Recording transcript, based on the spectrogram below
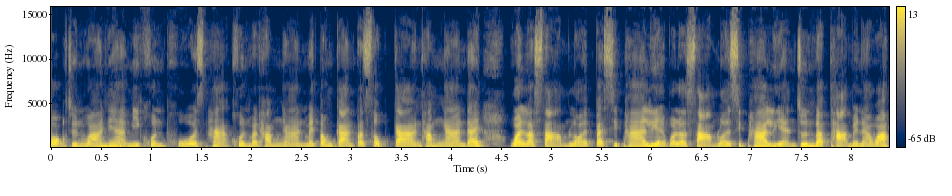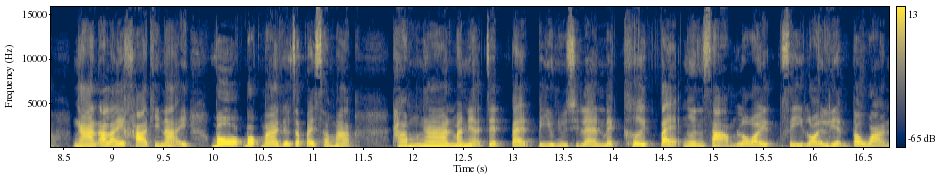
บอกจนว่าเนี่ยมีคนโพสต์หาคนมาทำงาน ไม่ต้องการประสบการณ์ทำงานได้วันละ 385 เหรียญวันละ 315 เหรียญจุนแบบถามไปนะว่า งานอะไรคะที่ไหนบอกบอกมาเดี๋ยวจะไปสมัคร ทำงานมาเนี่ยเจ็ดแปดปีอยู่นิวซีแลนด์ไม่เคยแตะเงินสามร้อยสี่ร้อยเหรียญต่อวัน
